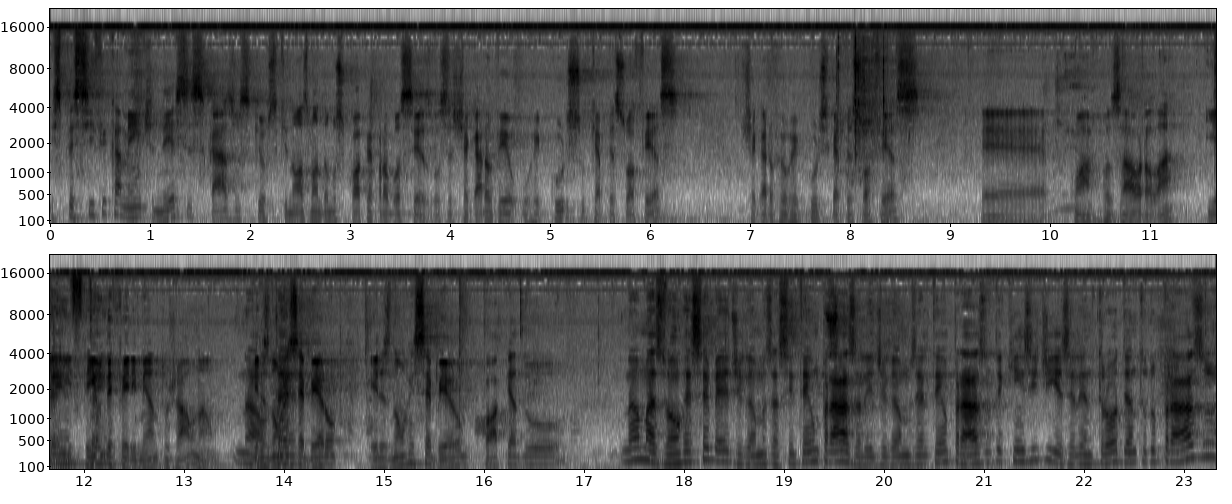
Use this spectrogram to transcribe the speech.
Especificamente nesses casos que, os, que nós mandamos cópia para vocês, vocês chegaram a ver o recurso que a pessoa fez? Chegaram a ver o recurso que a pessoa fez é, com a Rosaura lá? E tem, aí tem, tem, um deferimento já ou não? Não. Eles não tem. receberam, eles não receberam cópia do. Não, mas vão receber, digamos assim, tem um prazo ali, digamos, ele tem um prazo de 15 dias. Ele entrou dentro do prazo,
